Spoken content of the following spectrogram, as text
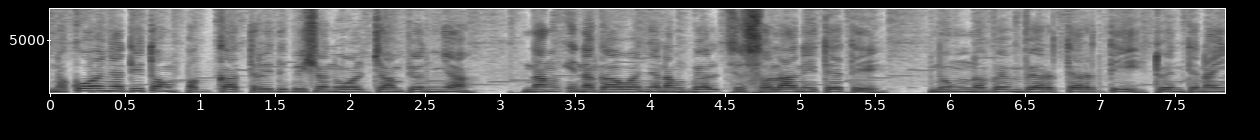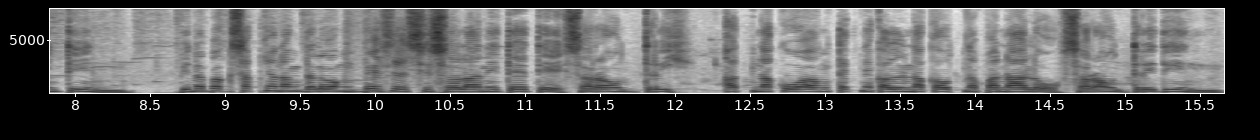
Nakuha niya dito ang pagka 3 Division World Champion niya nang inagawan niya ng belt si Solani Tete noong November 30, 2019. Pinabagsak niya ng dalawang beses si Solani Tete sa round 3 at nakuha ang technical knockout na panalo sa round 3 din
